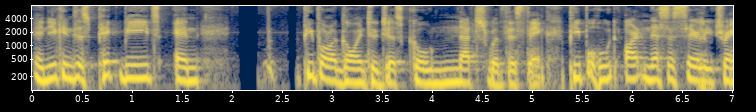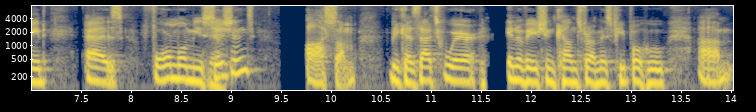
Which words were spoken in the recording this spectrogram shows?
and you can just pick beats and people are going to just go nuts with this thing. People who aren't necessarily trained as formal musicians, awesome, because that's where innovation comes from is people who um,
